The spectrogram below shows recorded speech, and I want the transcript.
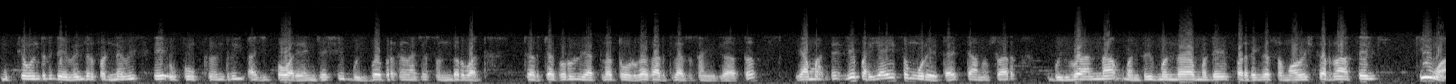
मुख्यमंत्री देवेंद्र फडणवीस हे उपमुख्यमंत्री अजित पवार यांच्याशी भुजबळ प्रकरणाच्या संदर्भात चर्चा करून यातला तोडगा काढतील असं सांगितलं जातं. यामध्ये जे पर्यायी समोर येत आहेत त्यानुसार भुजबळांना मंत्रिमंडळामध्ये परत एकदा समावेश करणं असेल किंवा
